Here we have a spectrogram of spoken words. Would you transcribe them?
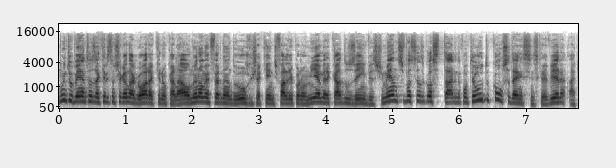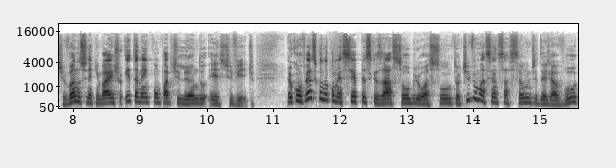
Muito bem, todos aqueles que estão chegando agora aqui no canal. Meu nome é Fernando Urch, aqui a gente fala de economia, mercados e investimentos. Se vocês gostarem do conteúdo, considerem se inscrever, ativando o sininho aqui embaixo e também compartilhando este vídeo. Eu confesso que quando eu comecei a pesquisar sobre o assunto, eu tive uma sensação de déjà vu,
